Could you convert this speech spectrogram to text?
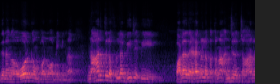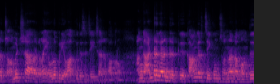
இதை நாங்கள் ஓவர் கம் பண்ணுவோம் அப்படின்னீங்கன்னா நார்த்தில் ஃபுல்லாக பிஜேபி பல இடங்களில் பார்த்தோம்னா அஞ்சு லட்சம் ஆறு லட்சம் அமித்ஷா அவர்கள்லாம் எவ்வளோ பெரிய வாக்கு வித்தியாசம் ஜெயிச்சாருன்னு பார்க்குறோம். அங்கே அண்டர் கரண்ட் இருக்குது காங்கிரஸ் ஜெயிக்கும்னு சொன்னால் நம்ம வந்து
